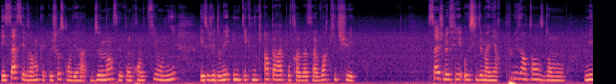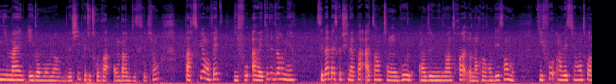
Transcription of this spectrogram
Et ça, c'est vraiment quelque chose qu'on verra demain, c'est comprendre qui on est. Et je vais donner une technique imparable pour savoir qui tu es. Ça, je le fais aussi de manière plus intense dans mon mini-mind et dans mon membership que tu trouveras en barre de description. Parce que, en fait, il faut arrêter de dormir. C'est pas parce que tu n'as pas atteint ton goal en 2023 et est encore en décembre qu'il faut investir en toi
